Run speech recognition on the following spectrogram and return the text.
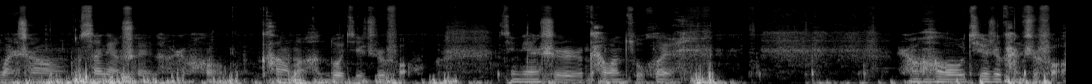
晚上三点睡的，然后看了很多集《知否》。今天是开完组会，然后接着看《知否》。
